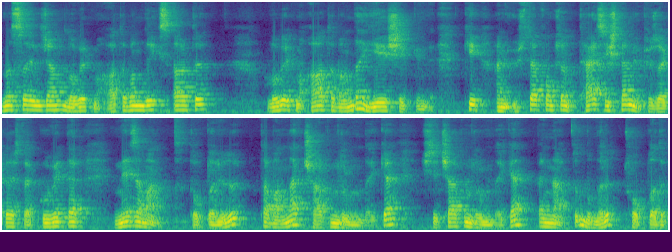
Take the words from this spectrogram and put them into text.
Nasıl ayıracağım? Logaritma a tabanında x artı logaritma a tabanında y şeklinde. Ki hani üstel fonksiyon ters işlem yapıyoruz arkadaşlar. Kuvvetler ne zaman toplanıyordur? Tabanlar çarpım durumundayken işte çarpım durumundayken ben ne yaptım? Bunları topladım.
